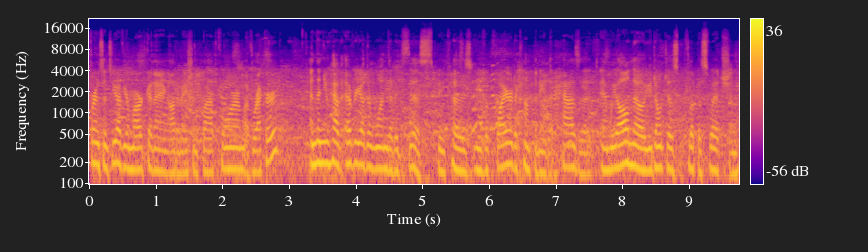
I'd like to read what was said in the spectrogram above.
for instance, you have your marketing automation platform of record, and then you have every other one that exists because you've acquired a company that has it. And we all know you don't just flip a switch and,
